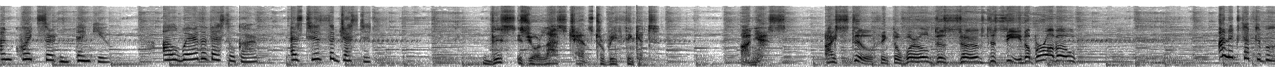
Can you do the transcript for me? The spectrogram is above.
I'm quite certain, thank you. I'll wear the Vestal garb, as Tiz suggested. This is your last chance to rethink it. Agnes, I still think the world deserves to see the Bravo. Unacceptable.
